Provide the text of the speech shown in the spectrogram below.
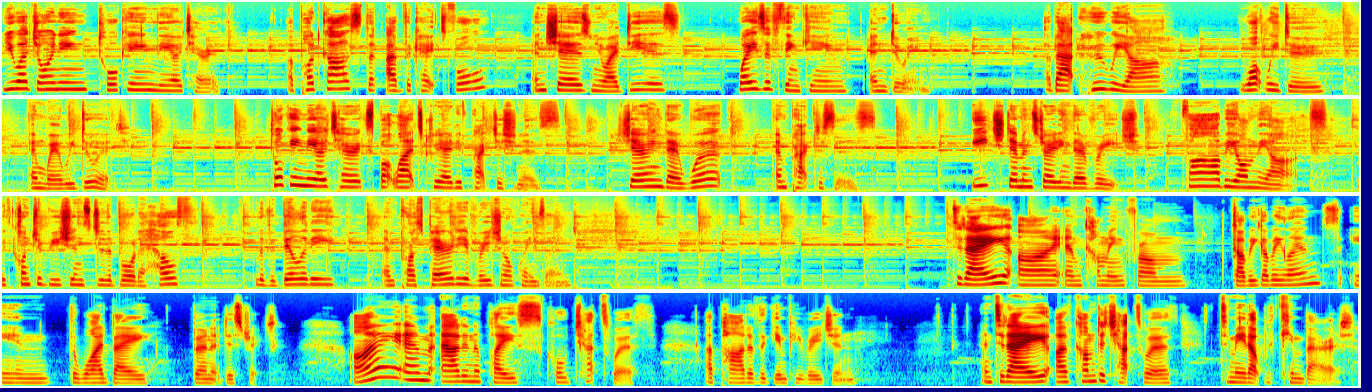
You are joining Talking Neoteric, a podcast that advocates for and shares new ideas, ways of thinking and doing about who we are, what we do, and where we do it. Talking Neoteric spotlights creative practitioners, sharing their work and practices, each demonstrating their reach far beyond the arts, with contributions to the broader health, livability, and prosperity of regional Queensland. Today, I am coming from Gubbi Gubbi lands in the Wide Bay Burnett district. I am out in a place called Chatsworth, a part of the Gympie region. And today I've come to Chatsworth to meet up with Kym Barrett,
